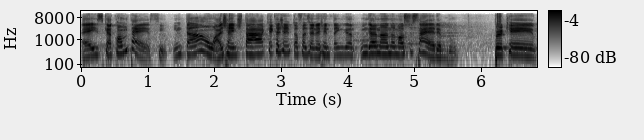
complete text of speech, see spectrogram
É isso que acontece. Então, a gente está, o que, que a gente está fazendo? A gente está enganando o nosso cérebro. Porque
